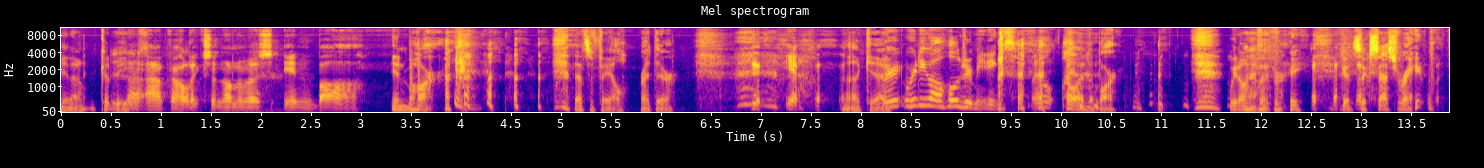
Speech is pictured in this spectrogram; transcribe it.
You know, could be No, Alcoholics Anonymous in bar. in bar. That's a fail right there. yeah. Okay. Where, where do you all hold your meetings? Well, oh, in the bar. we don't have a very good success rate with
